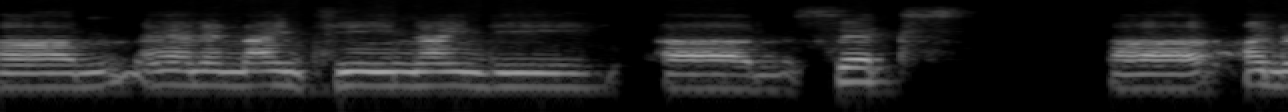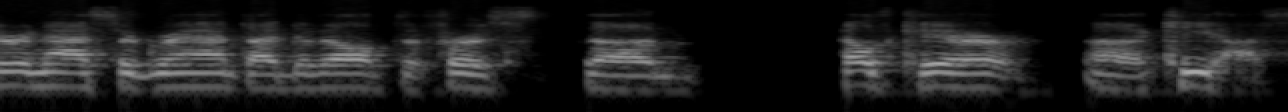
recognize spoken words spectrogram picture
Um, and in 1996, uh, under a NASA grant, I developed the first um, healthcare uh, kiosk.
